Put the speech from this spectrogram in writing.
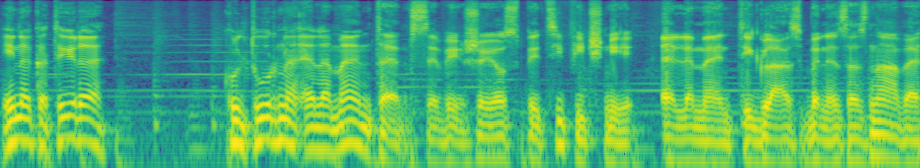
in na katere kulturne elemente se vežejo specifični elementi glasbene zaznave.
